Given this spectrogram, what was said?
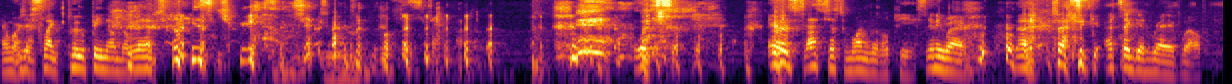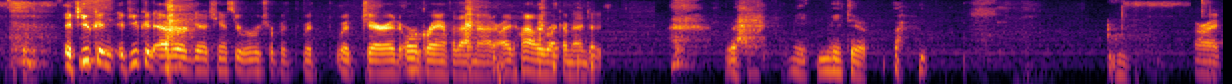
and were just like pooping on the limbs of these trees. It was, it was, that's just one little piece. Anyway, that, that's, a, good- that's a good rave, Weld. If you can, if you can ever get a chance to do a river trip with, with, with Jared or Graham for that matter, I'd highly recommend it. Me, me too. All right.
